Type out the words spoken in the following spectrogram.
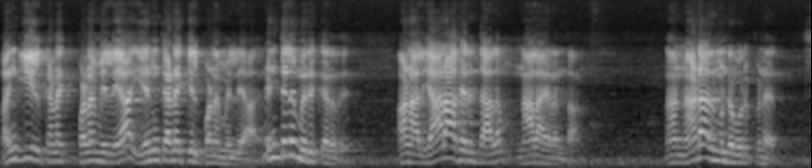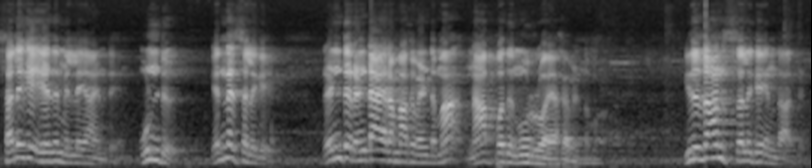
வங்கியில் கணக்கு பணம் இல்லையா? என் கணக்கில் பணம் இல்லையா? ரெண்டிலும் இருக்கிறது. ஆனால் யாராக இருந்தாலும் நாலாயிரம் தான். நான் நாடாளுமன்ற உறுப்பினர். சலுகை ஏதும் இல்லையா என்றேன். உண்டு. என்ன சலுகை? ரெண்டு ரெண்டாயிரமாக வேண்டுமா? நாற்பது நூறு ரூபாயாக வேண்டுமா? இதுதான் சலுகை என்றார்கள்.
